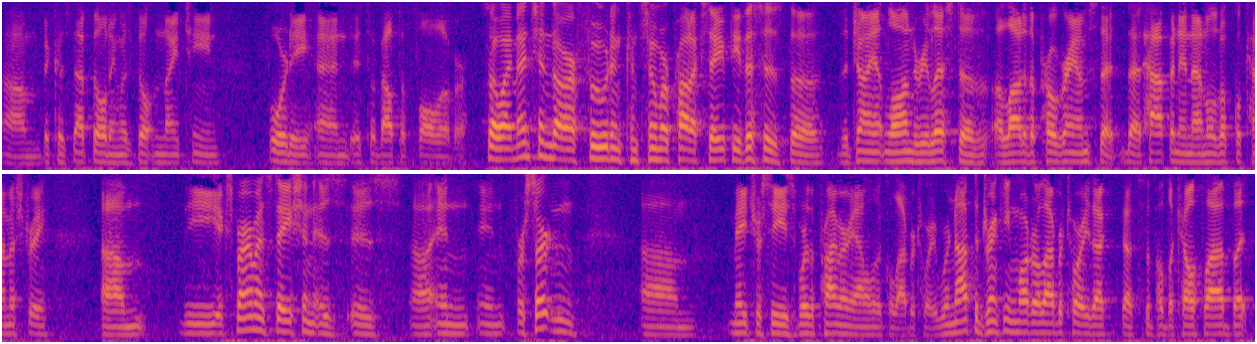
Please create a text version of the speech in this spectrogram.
um, because that building was built in 1940 and it's about to fall over. So I mentioned our food and consumer product safety. This is the, the giant laundry list of a lot of the programs that, that happen in analytical chemistry. Um, the experiment station is, is uh, in, in, for certain um, matrices, we're the primary analytical laboratory. We're not the drinking water laboratory, that, that's the public health lab, but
